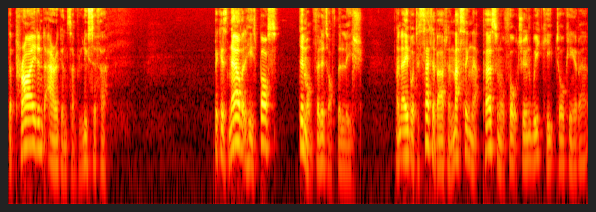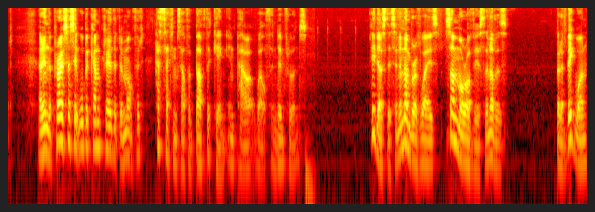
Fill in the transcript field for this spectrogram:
the pride and arrogance of Lucifer. Because now that he's boss, de Montfort is off the leash. and able to set about amassing that personal fortune we keep talking about. And in the process, it will become clear that de Montfort has set himself above the king in power, wealth, and influence. He does this in a number of ways, some more obvious than others. But a big one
